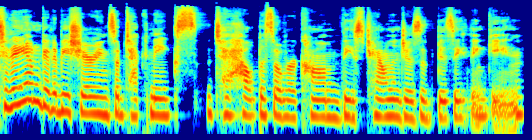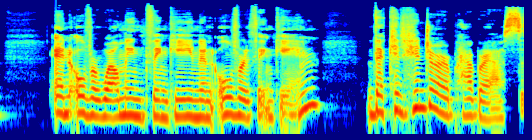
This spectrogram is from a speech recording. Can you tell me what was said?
Today, I'm going to be sharing some techniques to help us overcome these challenges of busy thinking and overwhelming thinking and overthinking that can hinder our progress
